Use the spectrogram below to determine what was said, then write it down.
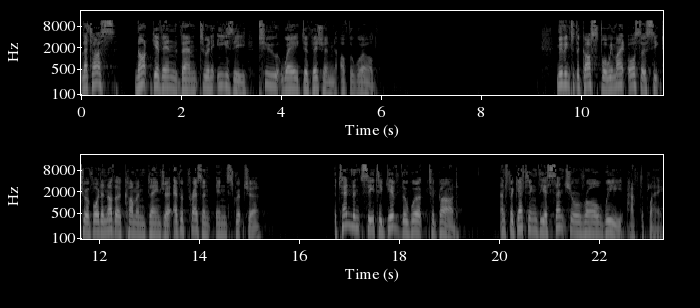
Let us not give in then to an easy two way division of the world. Moving to the gospel, we might also seek to avoid another common danger ever present in Scripture the tendency to give the work to God and forgetting the essential role we have to play.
